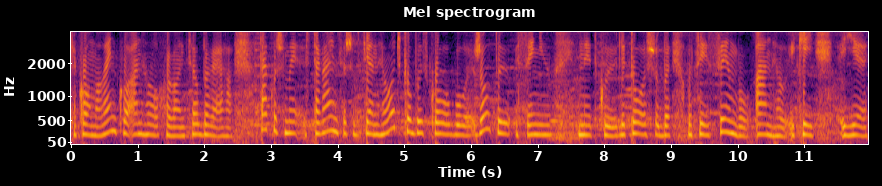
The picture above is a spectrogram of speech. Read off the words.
такого маленького ангела-охоронця, оберега. Також ми стараємося, щоб ці ангелочки обов'язково були жовтою і синьою ниткою, для того, щоб оцей символ, ангел, який є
